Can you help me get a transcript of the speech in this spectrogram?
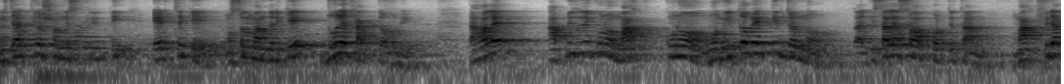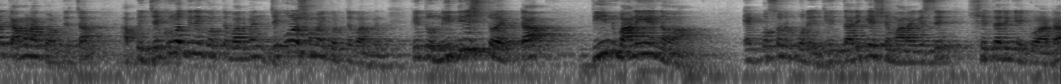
বিজাতীয় সংস্কৃতি, এর থেকে মুসলমানদেরকে দূরে থাকতে হবে। তাহলে আপনি যদি কোনো মাক কোনো মমিত ব্যক্তির জন্য তার ইসালে সব করতে চান, মাগফিরাত কামনা করতে চান, আপনি যে কোনো দিনে করতে পারবেন যে কোনো সময় করতে পারবেন। কিন্তু নির্দিষ্ট একটা দিন বানিয়ে নেওয়া, এক বছর পরে যে তারিখে সে মারা গেছে, সে তারিখে করাটা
